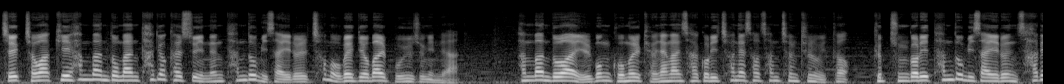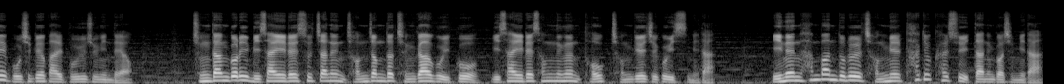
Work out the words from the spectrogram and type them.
즉 정확히 한반도만 타격할 수 있는 탄도미사일을 1500여 발 보유 중입니다. 한반도와 일본 곰을 겨냥한 사거리 1000에서 3000km, 급 중거리 탄도미사일은 450여 발 보유 중인데요. 중단거리 미사일의 숫자는 점점 더 증가하고 있고 미사일의 성능은 더욱 정교해지고 있습니다. 이는 한반도를 정밀 타격할 수 있다는 것입니다.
